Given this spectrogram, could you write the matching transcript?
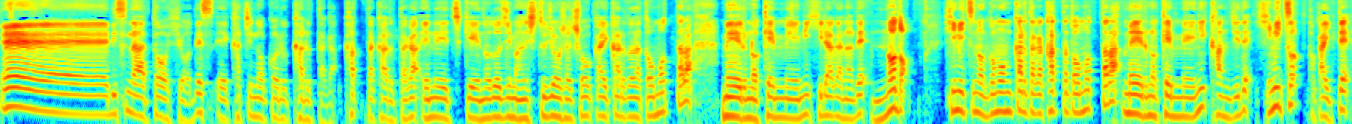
ー、えー、リスナー投票です。えー、勝ち残るカルタが、勝ったカルタが NHK のど自慢出場者紹介カルタだと思ったら、メールの件名にひらがなで、のど。秘密の愚問カルタが勝ったと思ったら、メールの件名に漢字で秘密と書いて、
